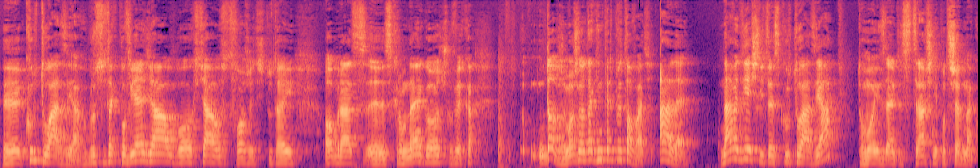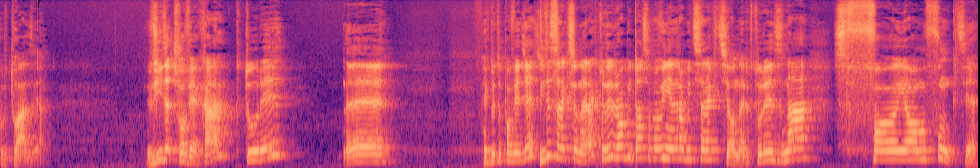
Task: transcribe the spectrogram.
okay, kurtuazja, po prostu tak powiedział, bo chciał stworzyć tutaj obraz y, skromnego człowieka. Dobrze, można tak interpretować, ale nawet jeśli to jest kurtuazja, to moim zdaniem to jest strasznie potrzebna kurtuazja. Widzę człowieka, który. y, jakby to powiedzieć? Widzę selekcjonera, który robi to, co powinien robić selekcjoner, który zna swoją funkcję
